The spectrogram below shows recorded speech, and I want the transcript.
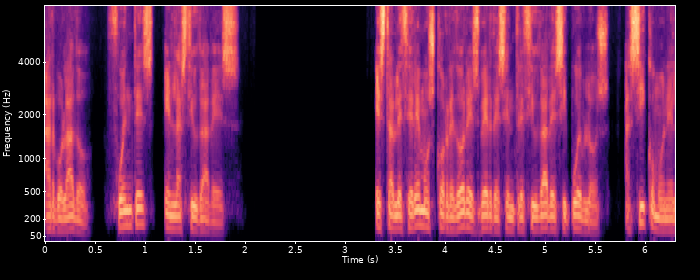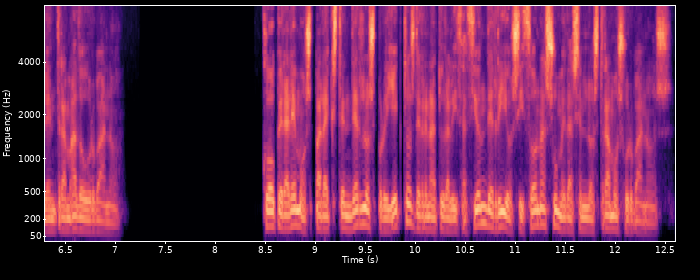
arbolado, fuentes, en las ciudades. Estableceremos corredores verdes entre ciudades y pueblos, así como en el entramado urbano. Cooperaremos para extender los proyectos de renaturalización de ríos y zonas húmedas en los tramos urbanos.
